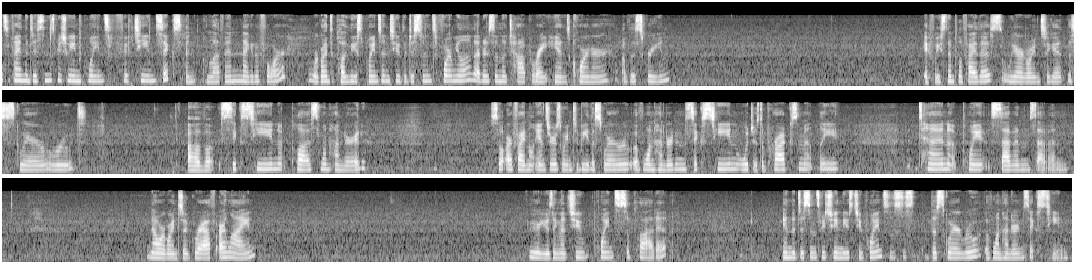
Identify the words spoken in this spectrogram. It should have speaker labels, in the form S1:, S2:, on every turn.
S1: want to find the distance between points 15, 6 and 11, negative 4. We're going to plug these points into the distance formula that is in the top right hand corner of the screen. If we simplify this, we are going to get the square root of 16 plus 100. So our final answer is going to be the square root of 116, which is approximately 10.77. Now we're going to graph our line. We are using the two points to plot it. And the distance between these two points is the square root of 116.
